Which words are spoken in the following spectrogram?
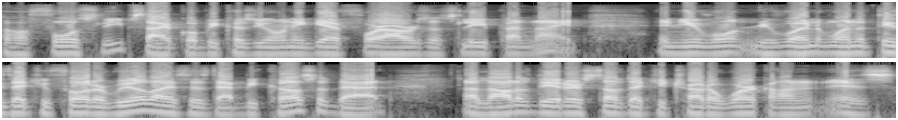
a, full sleep cycle because you only get four hours of sleep at night. And you won't you, one, of the things that you fail to realize is that because of that a lot of the other stuff that you try to work on is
